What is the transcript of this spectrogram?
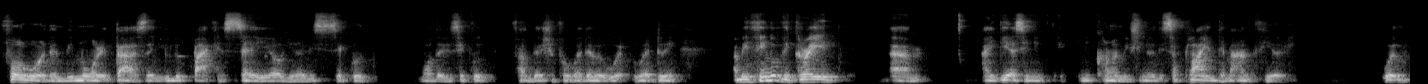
forward and the more it does, then you look back and say, oh, you know, this is a good model it's a good foundation for whatever we're, we're doing. I mean, think of the great um, ideas in, in economics, you know, the supply and demand theory. Well,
